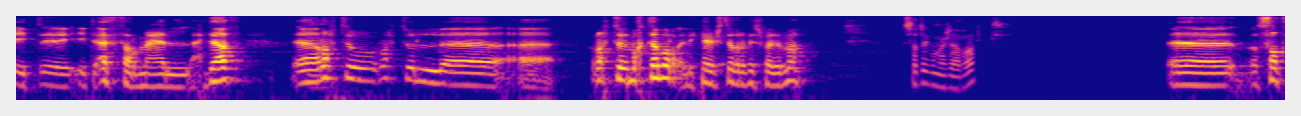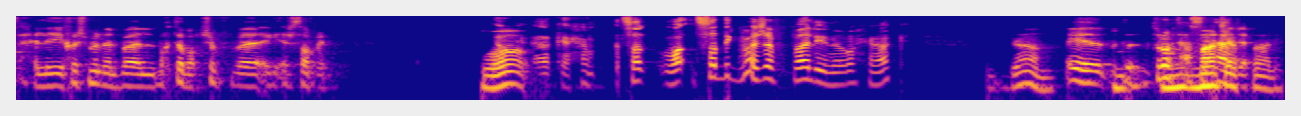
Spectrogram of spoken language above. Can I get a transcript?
يت يتأثر مع الأحداث. رحتوا رحتوا ال- آه آه، رحتوا المختبر اللي كان يشتغل فيه سبايدر مان تصدق ما جربت؟ آه السطح اللي يخش منه الب- المختبر. شوف آه، إيش صار فيه. wow. Okay حم... تصدق ما جاء في بالي إني أروح هناك. دام. إيه تروح تحصل ما جاء حاجة. في بالي.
